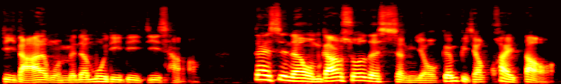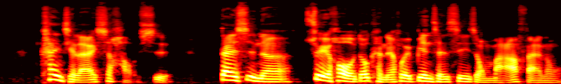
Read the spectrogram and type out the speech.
抵达了我们的目的地机场。但是呢，我们刚刚说的省油跟比较快到，看起来是好事，但是呢，最后都可能会变成是一种麻烦哦。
